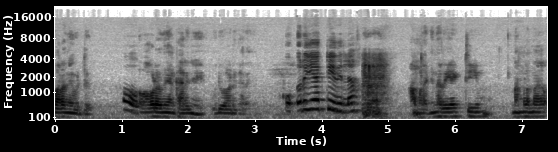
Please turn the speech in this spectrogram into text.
പറഞ്ഞു വിട്ട്. അവിടെ നിന്ന് ഞാൻ കരഞ്ഞു പോയി. ഒരുപാട് കരഞ്ഞു. റിയാക്ട് ചെയ്തില്ല? നമ്മളെങ്ങനെ റിയാക്ട് ചെയ്യും? നമ്മളെന്നാ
